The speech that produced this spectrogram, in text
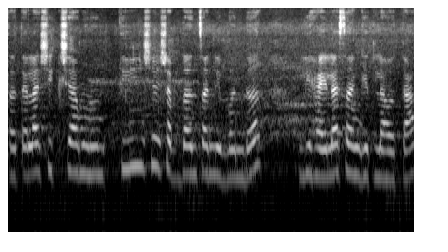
तर त्याला शिक्षा म्हणून तीनशे शब्दांचा निबंध लिहायला सांगितला होता.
